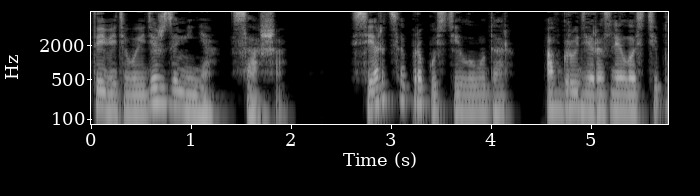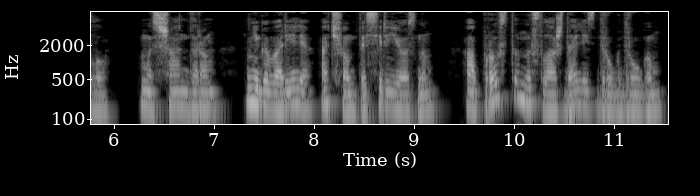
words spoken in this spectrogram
Ты ведь выйдешь за меня, Саша». Сердце пропустило удар, а в груди разлилось тепло. Мы с Шандором не говорили о чем-то серьезном, а просто наслаждались друг другом.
